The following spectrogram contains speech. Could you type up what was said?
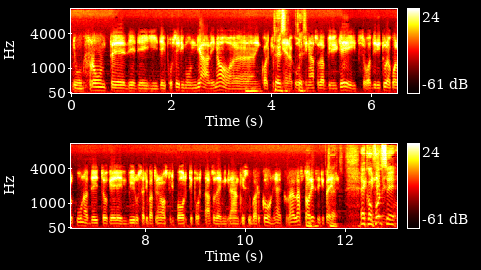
di un fronte dei, dei, dei poteri mondiali, no? eh, in qualche sì, maniera coordinato sì. da Bill Gates o addirittura qualcuno ha detto che il virus è arrivato nei nostri porti portato dai migranti sui barconi. Ecco, la, la storia mm, si ripete. Certo. Ecco, forse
